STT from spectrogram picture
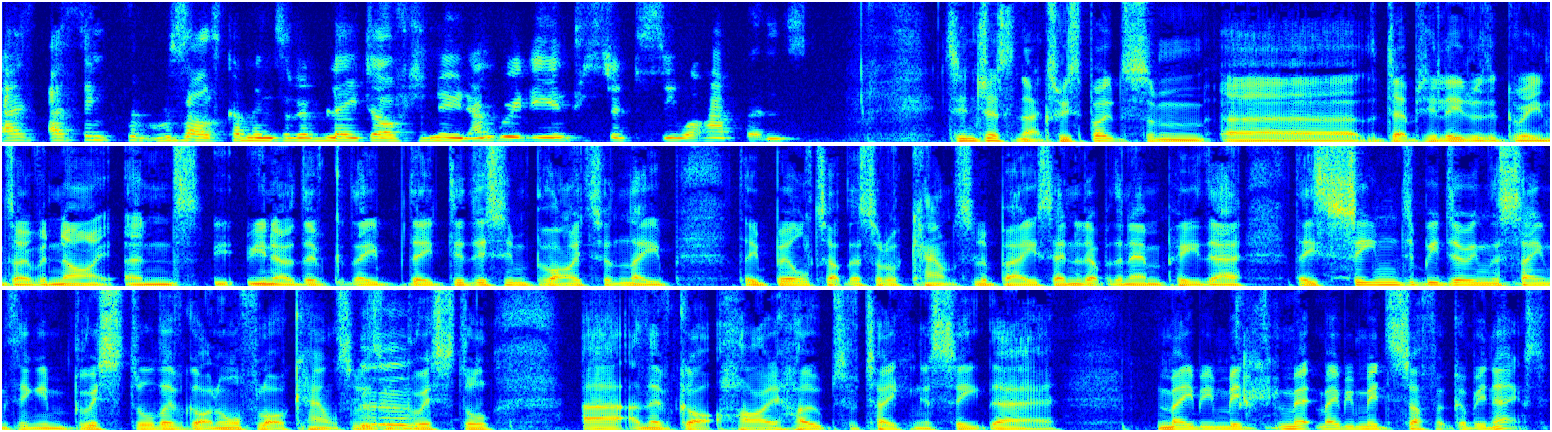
I, I think the results come in sort of late afternoon. I'm really interested to see what happens. It's interesting because we spoke to some uh, the deputy leader of the Greens overnight, and you know they've, they they did this in Brighton. They they built up their sort of councillor base, ended up with an MP there. They seem to be doing the same thing in Bristol. They've got an awful lot of councillors in Mm. Bristol, uh, and they've got high hopes of taking a seat there. Maybe mid maybe mid Suffolk could be next.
